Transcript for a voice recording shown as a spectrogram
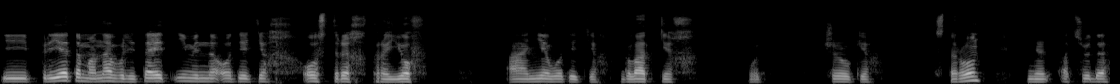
И при этом она вылетает именно от этих острых краев, а не вот этих гладких, вот широких сторон. Отсюда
